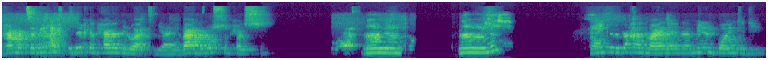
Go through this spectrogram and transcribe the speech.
محمد سمير لسه داخل حالا دلوقتي يعني بعد نص الحصة. نعم يا نعم. يا miss مين اللي دخل معانا هنا؟ مين ال point دي؟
